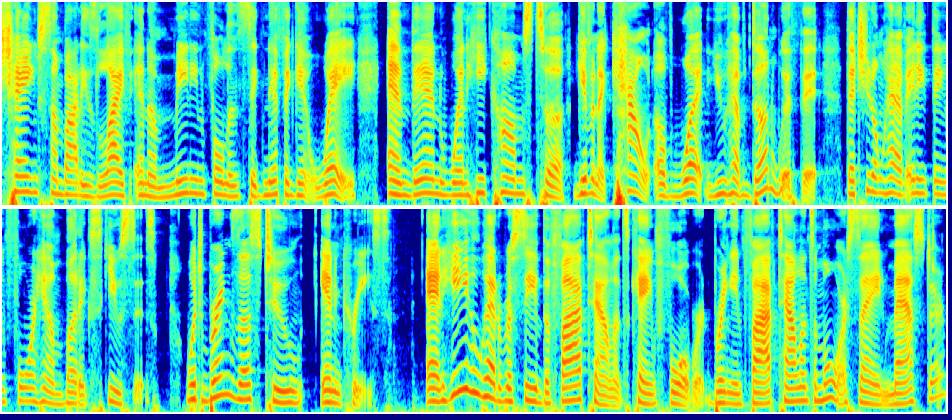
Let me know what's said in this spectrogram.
change somebody's life in a meaningful and significant way. And then when he comes to give an account of what you have done with it, that you don't have anything for him but excuses. Which brings us to increase. And he who had received the five talents came forward, bringing five talents more, saying, Master,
